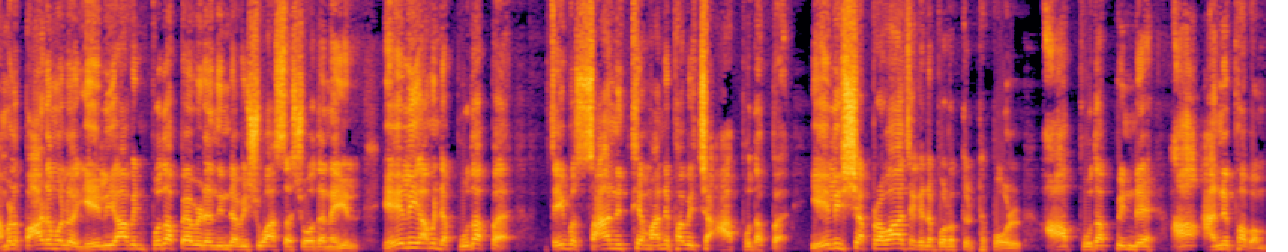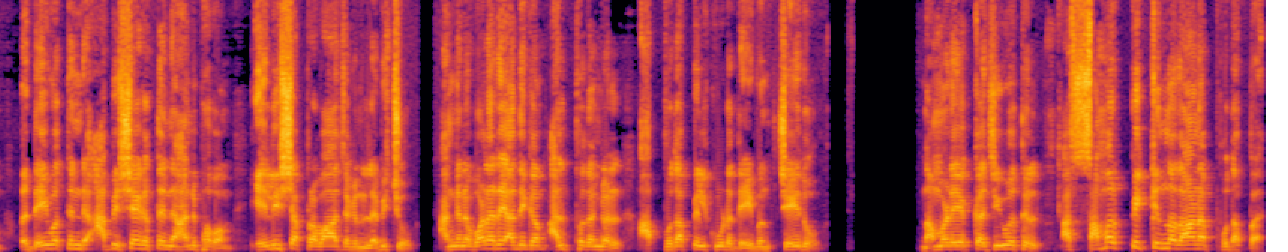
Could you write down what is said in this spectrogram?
നമ്മൾ പാടുമല്ലോ ഏലിയാവിൻ പുതപ്പ് എവിടെ നിന്റെ വിശ്വാസ ശോധനയിൽ? ഏലിയാവിന്റെ പുതപ്പ് ദൈവ സാന്നിധ്യം അനുഭവിച്ച ആ പുതപ്പ്. ഏലിശ പ്രവാചകന്റെ പുറത്തിട്ടപ്പോൾ ആ പുതപ്പിന്റെ ആ അനുഭവം ദൈവത്തിന്റെ അഭിഷേകത്തിന്റെ അനുഭവം എലിശ പ്രവാചകന് ലഭിച്ചു. അങ്ങനെ വളരെയധികം അത്ഭുതങ്ങൾ ആ പുതപ്പിൽ കൂടെ ദൈവം ചെയ്തു. നമ്മുടെയൊക്കെ ജീവിതത്തിൽ ആ സമർപ്പിക്കുന്നതാണ് പുതപ്പ്.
